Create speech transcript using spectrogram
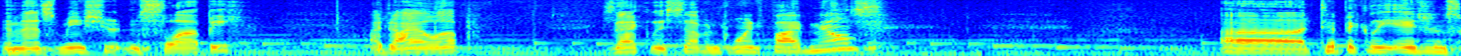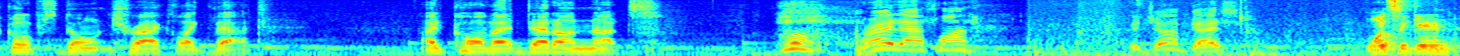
and that's me shooting sloppy. I dial up exactly 7.5 mils. Uh, typically Asian scopes don't track like that. I'd call that dead on nuts. all right, Athlon. Good job, guys. Once again,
